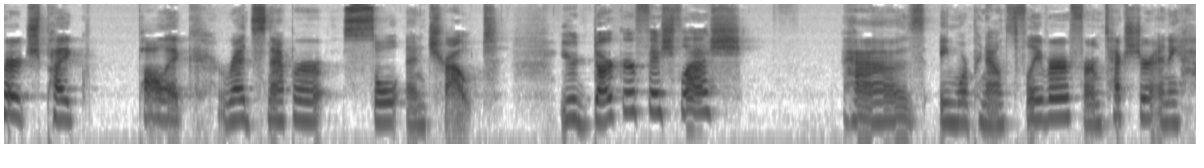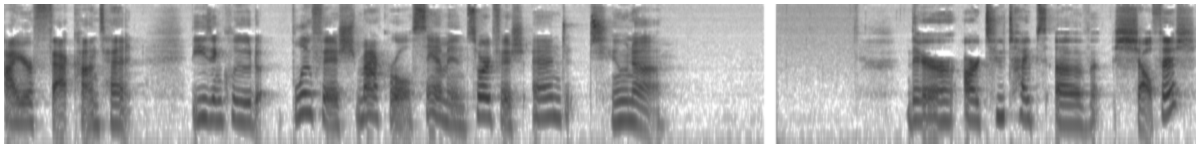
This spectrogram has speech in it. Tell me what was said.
perch, pike, pollock, red snapper, sole, and trout. Your darker fish flesh has a more pronounced flavor, firm texture, and a higher fat content. These include bluefish, mackerel, salmon, swordfish, and tuna. There are two types of shellfish.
